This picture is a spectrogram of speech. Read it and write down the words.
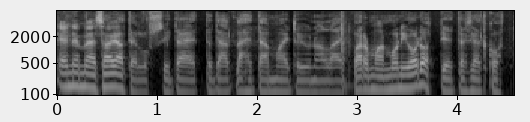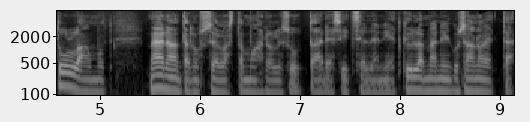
Ennen mä en ajatellut sitä, että täältä lähdetään maitojunalla. Et varmaan moni odotti, että sieltä kohta tullaan, mutta mä en antanut sellaista mahdollisuutta edes itselleni. Et kyllä mä niin kuin sanoin, että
